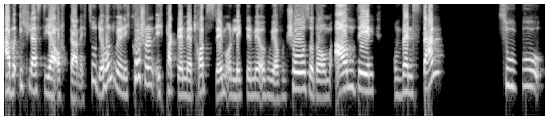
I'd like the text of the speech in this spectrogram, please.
Aber ich lasse die ja oft gar nicht zu. Der Hund will nicht kuscheln, ich pack den mir trotzdem und leg den mir irgendwie auf den Schoß oder umarm den. Und wenn es dann zu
